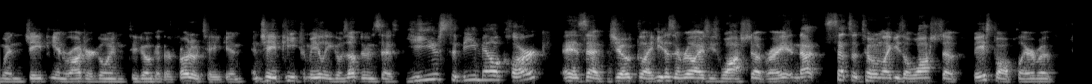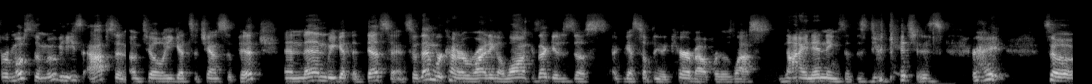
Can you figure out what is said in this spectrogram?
when JP and Roger are going to go get their photo taken, and JP immediately goes up to him and says, "You used to be Mel Clark," and it's that joke like he doesn't realize he's washed up, right? And that sets a tone like he's a washed up baseball player, but for most of the movie, he's absent until he gets a chance to pitch, and then we get the death sentence. So then we're kind of riding along because that gives us, I guess, something to care about for those last nine innings that this dude pitches, right? So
